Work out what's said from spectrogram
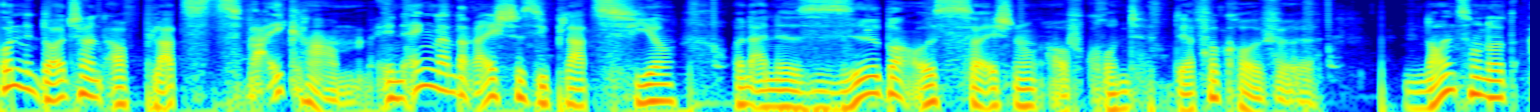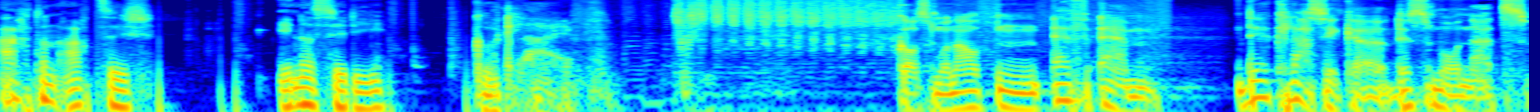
und in Deutschland auf Platz 2 kam. In England erreichte sie Platz 4 und eine Silberauszeichnung aufgrund der Verkäufe. 1988 Inner City Good Life. Kosmonauten FM, der Klassiker des Monats.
